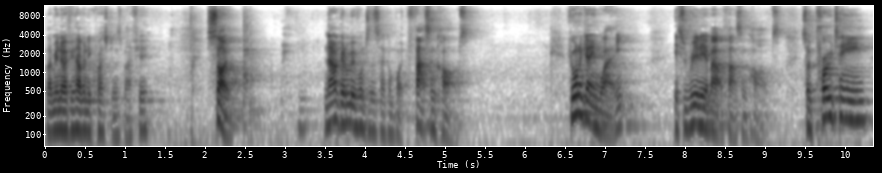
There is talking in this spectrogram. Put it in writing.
Let me know if you have any questions, Matthew. So, now we're going to move on to the second point, fats and carbs. If you want to gain weight, it's really about fats and carbs. So protein,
